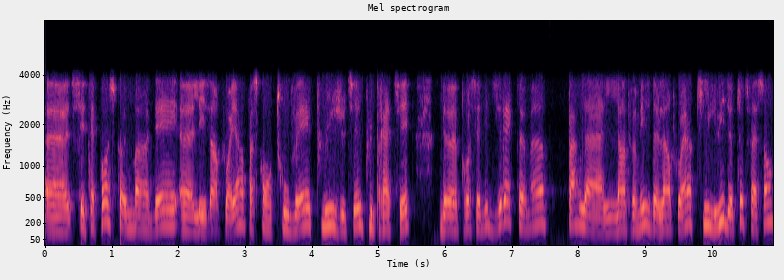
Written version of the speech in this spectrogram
Euh, C'était pas ce que demandaient les employeurs parce qu'on trouvait plus utile, plus pratique de procéder directement par l'entremise de l'employeur qui, lui, de toute façon,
